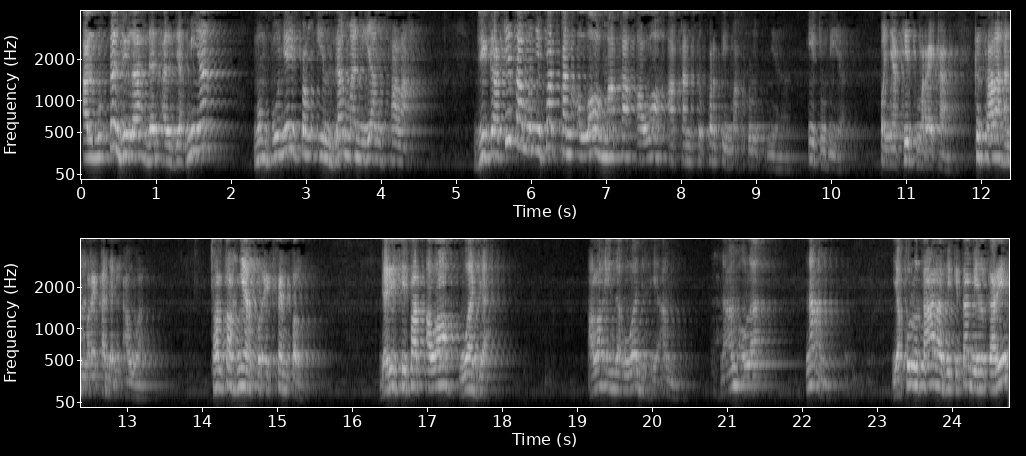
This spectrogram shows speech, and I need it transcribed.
Al-Mu'tazilah dan Al-Jahmiyah mempunyai pengilzaman yang salah. Jika kita menyifatkan Allah, maka Allah akan seperti makhluknya. Itu dia. Penyakit mereka. Kesalahan mereka dari awal. Contohnya, for example. Dari sifat Allah wajah. Allah indah wajah ya am. Naam aula. Naam. Yaqulu ta'ala fi kitabil karim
